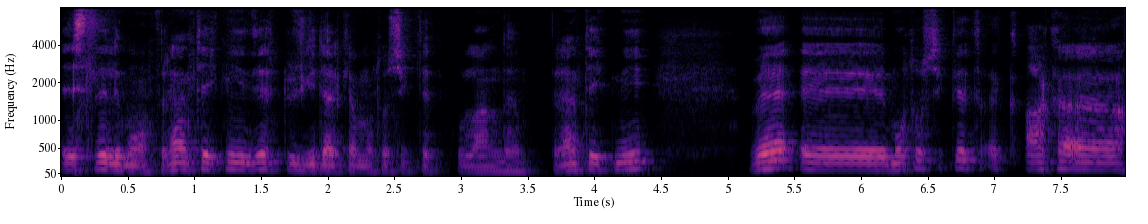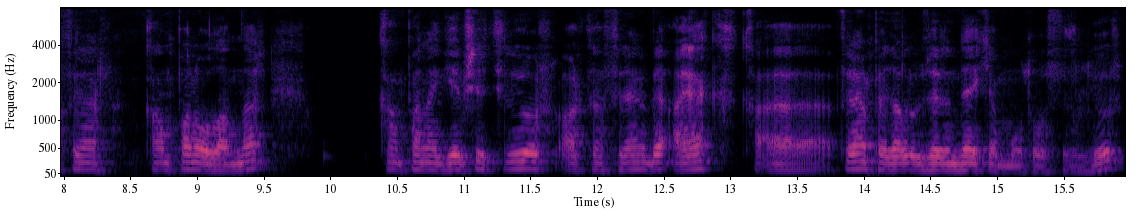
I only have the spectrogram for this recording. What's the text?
Esli limon fren tekniğidir. Düz giderken motosiklet kullandığım fren tekniği ve e, motosiklet arka e, fren kampana olanlar kampana gevşetiliyor. Arka fren ve ayak e, fren pedalı üzerindeyken motor sürülüyor.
